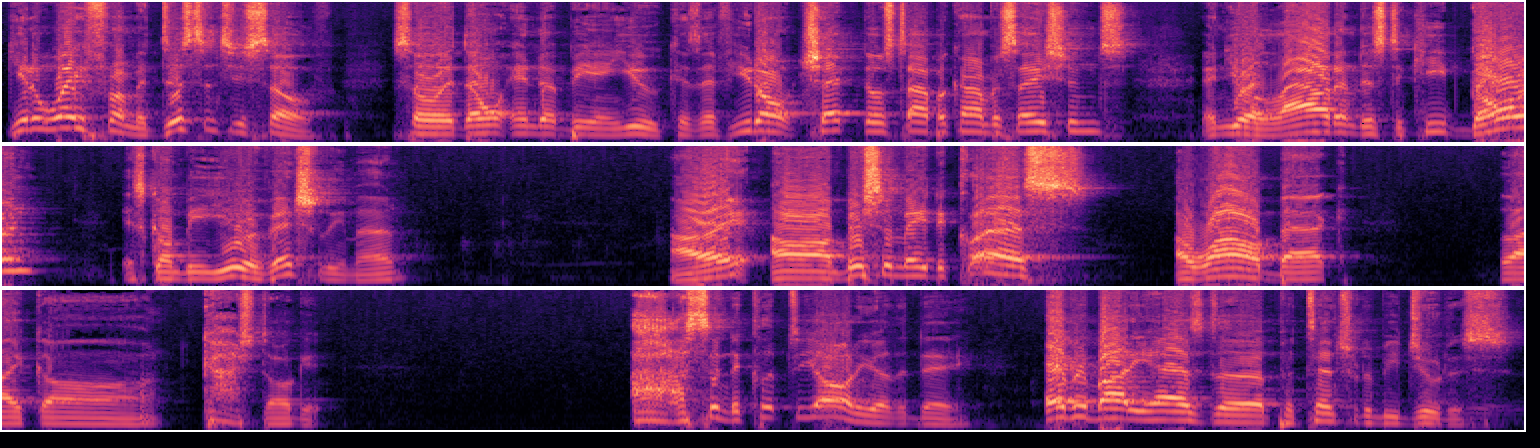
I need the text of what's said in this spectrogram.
Get away from it. Distance yourself so it don't end up being you. Because if you don't check those type of conversations and you allow them just to keep going, it's gonna be you eventually, man. All right. Uh, Bishop made the class a while back, like, uh, gosh, dog it. Ah, I sent a clip to y'all the other day. Everybody has the potential to be Judas.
